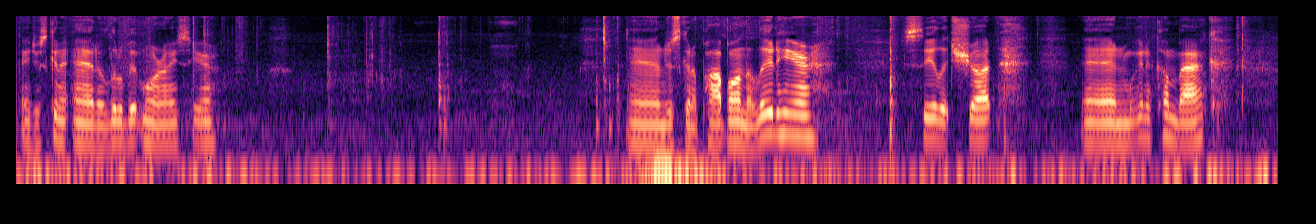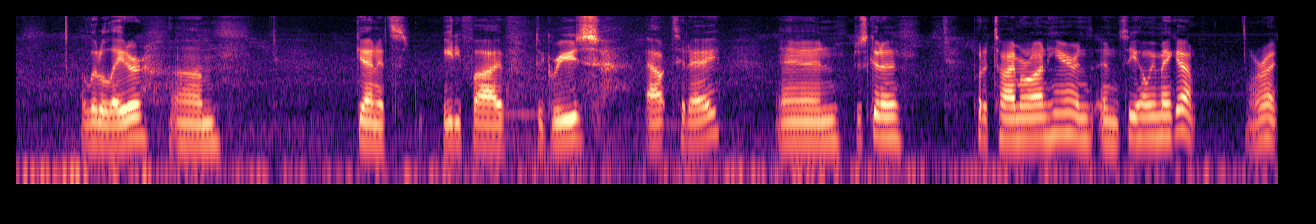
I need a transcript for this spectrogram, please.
Okay, just gonna add a little bit more ice here. And just gonna pop on the lid here, seal it shut, and we're gonna come back a little later. Um, again, it's 85 degrees out today, and just gonna put a timer on here and, and see how we make out. All right.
